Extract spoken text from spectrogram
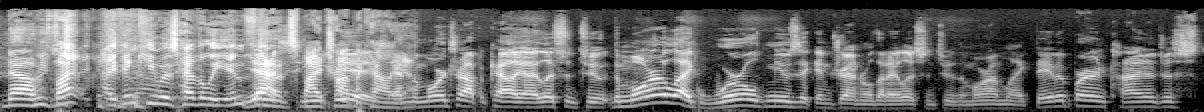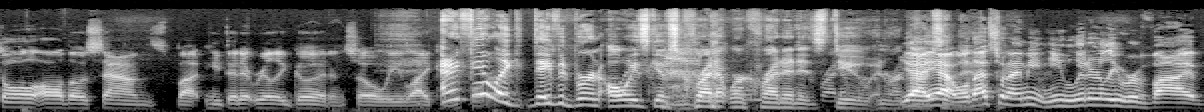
No, he's but just, I think he was heavily yes, influenced he by is. Tropicalia. And the more Tropicalia I listen to, the more like world music in general that I listen to, the more I'm like David Byrne kind of just stole all those sounds, but he did it really good, and so we like. and I feel it. like David Byrne always gives credit where credit is due. In Yeah, yeah. Well, that. that's what I mean. He literally revived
